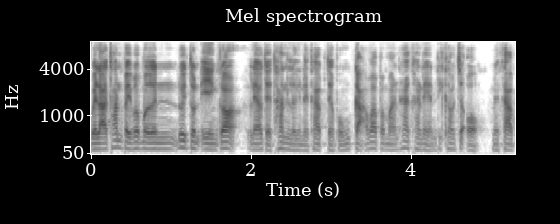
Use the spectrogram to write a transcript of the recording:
เวลาท่านไปประเมินด้วยตนเองก็แล้วแต่ท่านเลยนะครับ แต่ผมกะว่าประมาณ 5 คะแนนที่เขาจะออกนะครับ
